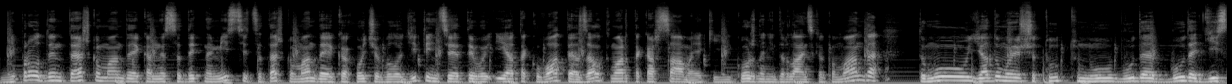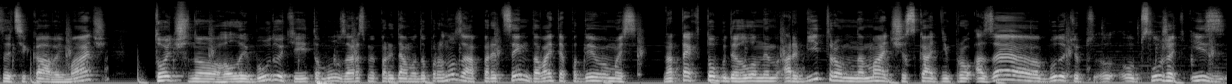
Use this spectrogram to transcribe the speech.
Дніпро 1 теж команда, яка не сидить на місці. Це теж команда, яка хоче володіти ініціативою і атакувати. А Зелкмар така ж сама, як і кожна нідерландська команда. Тому я думаю, що тут ну буде, буде дійсно цікавий матч. Точно голи будуть, і тому зараз ми перейдемо до прогнозу. А перед цим давайте подивимось на те, хто буде головним арбітром на матчі СКА Дніпро АЗ будуть обс- обслужать із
